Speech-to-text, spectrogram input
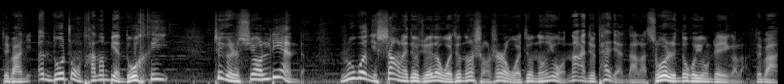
对吧？你摁多重它能变多黑，这个是需要练的。如果你上来就觉得我就能省事儿，我就能用，那就太简单了，所有人都会用这个了，对吧？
